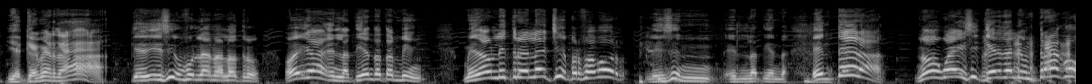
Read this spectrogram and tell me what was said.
y es que es verdad. Que dice un fulano al otro, oiga, en la tienda también. ¿me da un litro de leche, por favor? Le dicen en la tienda. ¿Entera? No, güey, si quieres darle un trago.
